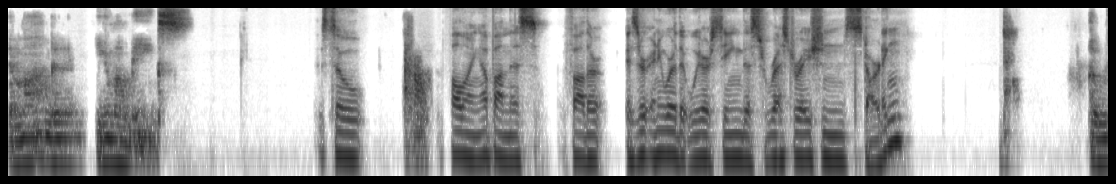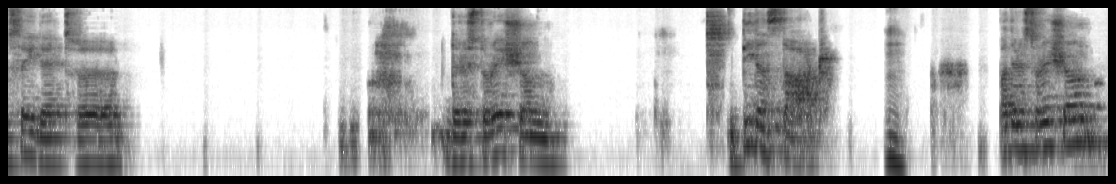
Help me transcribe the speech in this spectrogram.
among human beings. So, following up on this, Father, is there anywhere that we are seeing this restoration starting? I would say that uh, the restoration didn't start, mm. but the restoration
